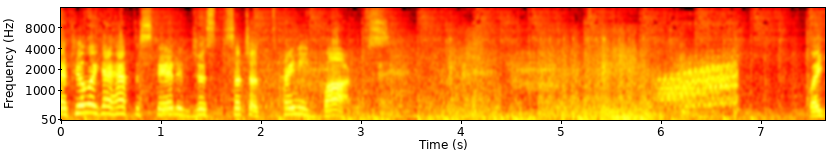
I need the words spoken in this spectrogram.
I feel like I have to stand in just such a tiny box. Like,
